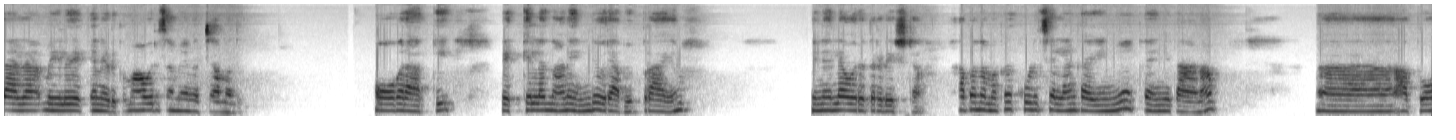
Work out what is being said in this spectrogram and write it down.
തല മേൽ തേക്കാൻ എടുക്കും. ആ ഒരു സമയം വെച്ചാൽ മതി. ഓവറാക്കി വെക്കില്ലെന്നാണ് എന്റെ ഒരു അഭിപ്രായം. പിന്നെ എല്ലാം ഓരോരുത്തരുടെ ഇഷ്ടം. അപ്പം നമുക്ക് കുളിച്ചെല്ലാം കഴിഞ്ഞ് കഴിഞ്ഞ് കാണാം. അപ്പോൾ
